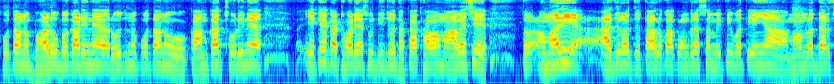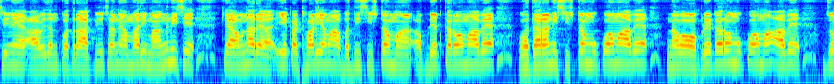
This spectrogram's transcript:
પોતાનું ભાડું બગાડીને, રોજનું પોતાનું કામકાજ છોડીને એક એક અઠવાડિયા સુધી જો ધક્કા ખાવામાં આવે છે તો અમારી આજરોજ તાલુકા કોંગ્રેસ સમિતિ વતી અહીંયા મામલતદારશ્રીને આવેદનપત્ર આપ્યું છે અને અમારી માંગણી છે કે આવનાર એક અઠવાડિયામાં આ બધી સિસ્ટમ અપડેટ કરવામાં આવે, વધારાની સિસ્ટમ મૂકવામાં આવે, નવા ઓપરેટરો મૂકવામાં આવે. જો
